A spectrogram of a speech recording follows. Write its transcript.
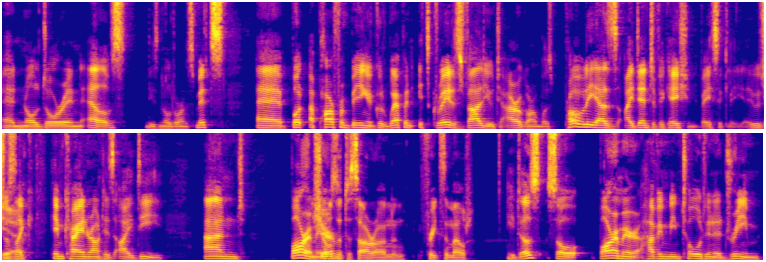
uh, Noldorin elves, these Noldorin smiths. Uh, but apart from being a good weapon, its greatest value to Aragorn was probably as identification. Basically, it was just Yeah. like him carrying around his ID, and Boromir He shows it to Sauron and freaks him out. he does. So Boromir, having been told in a dream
